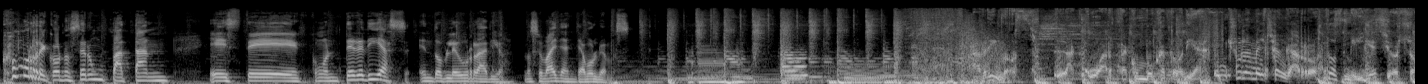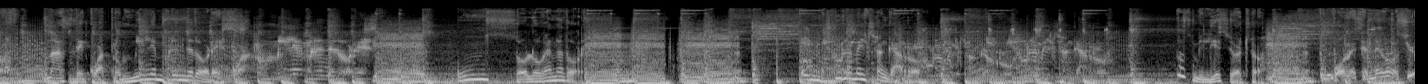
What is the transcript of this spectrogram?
¿cómo reconocer un patán este con Tere Díaz en W Radio? No se vayan, ya volvemos. Abrimos la cuarta convocatoria. Enchúlame el changarro 2018. Más de 4.000 emprendedores. 4.000 emprendedores. Un solo ganador. Enchúlame el changarro. Enchúlame el changarro 2018. Tú pones el negocio.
